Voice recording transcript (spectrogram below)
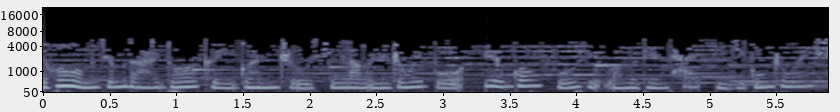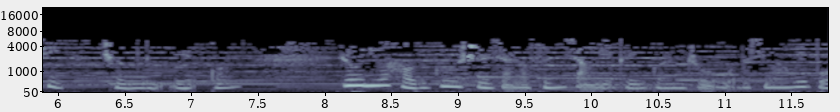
喜欢我们节目的耳朵，可以关注新浪认证微博“月光浮语”网络电台以及公众微信“城里月光”。如果你有好的故事想要分享，也可以关注我的新浪微博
